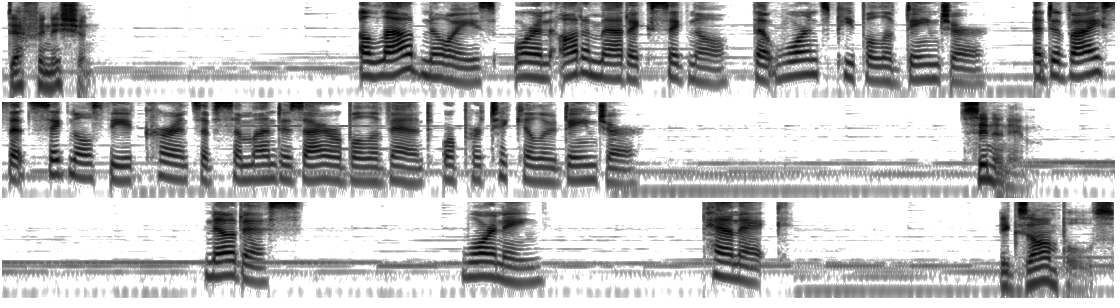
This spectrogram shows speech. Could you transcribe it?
Definition. A loud noise or an automatic signal that warns people of danger. A device that signals the occurrence of some undesirable event or particular danger. Synonym Notice Warning Panic Examples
